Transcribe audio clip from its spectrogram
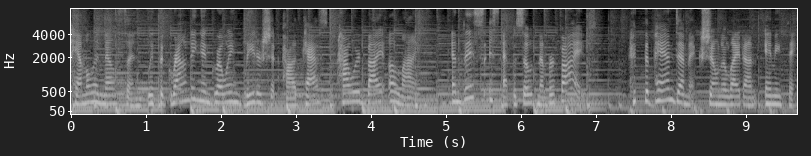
Pamela Nelson with the Grounding and Growing Leadership Podcast powered by Align. And this is episode number five. The pandemic shone a light on anything.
